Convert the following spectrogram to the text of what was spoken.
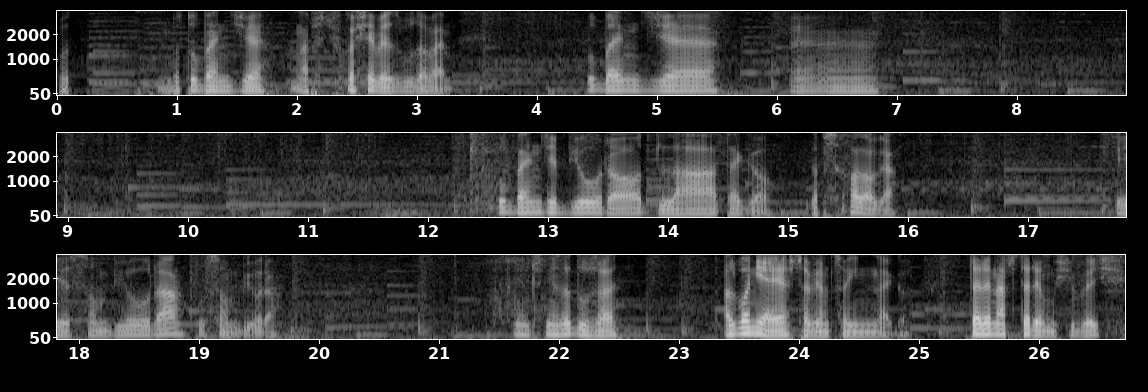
bo, bo tu będzie naprzeciwko siebie zbudowałem. Tu będzie... Yy, tu będzie biuro dla tego, dla psychologa. Gdzie jest, są biura? Tu są biura. Nie wiem, czy nie za duże. Albo nie, jeszcze wiem co innego. 4 na 4 musi być.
